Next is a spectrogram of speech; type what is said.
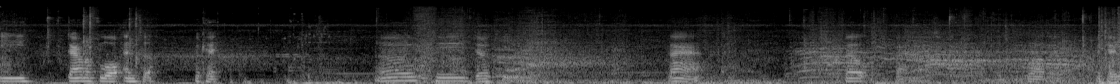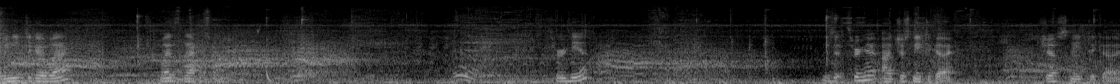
E. Down a floor. Enter. Okay. Okie dokie. That felt bad. Rather. Okay, we need to go where? Where's that one? Through here? Is it through here? I just need to go. Just need to go.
